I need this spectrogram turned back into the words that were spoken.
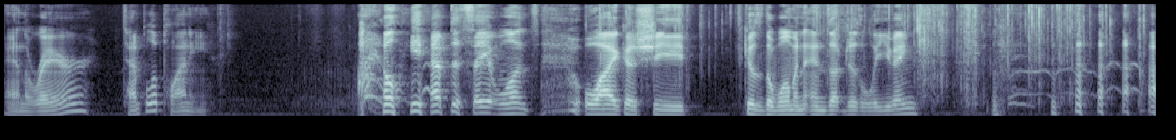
And the rare, Temple of Plenty. I only have to say it once. Why? Because she, because the woman ends up just leaving.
